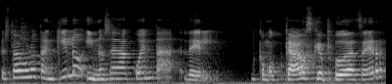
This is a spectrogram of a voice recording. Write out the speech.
está uno tranquilo y no se da cuenta del como caos que pudo hacer.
